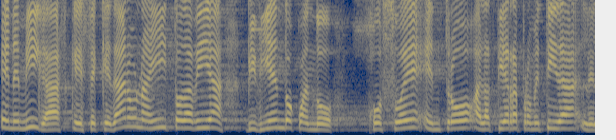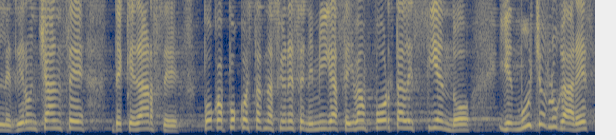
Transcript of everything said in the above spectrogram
enemigas que se quedaron ahí todavía viviendo cuando Josué entró a la tierra prometida, le les dieron chance de quedarse. Poco a poco estas naciones enemigas se iban fortaleciendo y en muchos lugares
